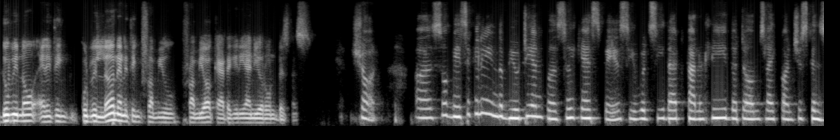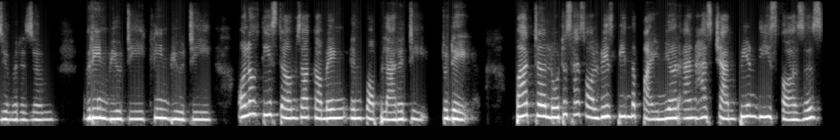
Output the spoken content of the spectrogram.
Do we know anything? Could we learn anything from you, from your category and your own business? Sure. Uh, so basically in the beauty and personal care space, you would see that currently the terms like conscious consumerism, green beauty, clean beauty, all of these terms are coming in popularity today. But uh, Lotus has always been the pioneer and has championed these causes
